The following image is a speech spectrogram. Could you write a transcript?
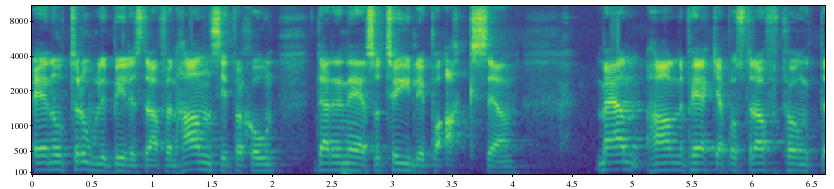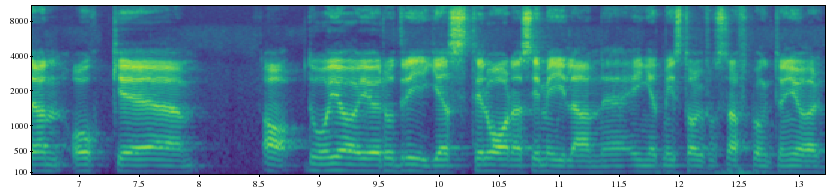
En otroligt billig straff. En handsituation där den är så tydlig på axeln. Men han pekar på straffpunkten och eh, ja, då gör ju Rodriguez till vardags i Milan eh, inget misstag från straffpunkten, gör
